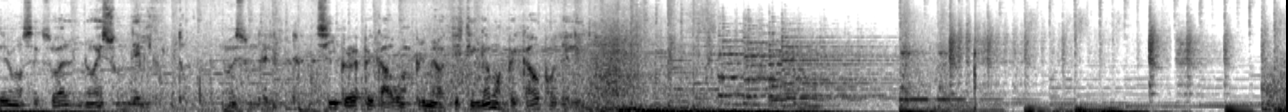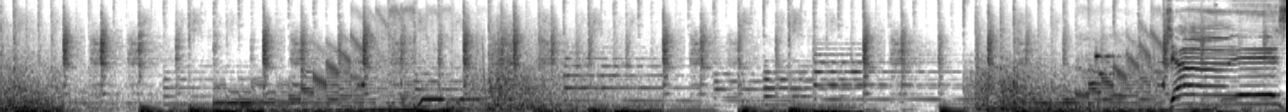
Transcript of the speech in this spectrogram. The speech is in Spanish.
Ser homosexual no es un delito, no es un delito. Sí, pero es pecado. Bueno, primero, distingamos pecado por delito.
